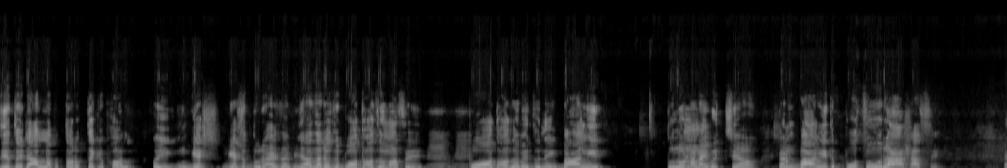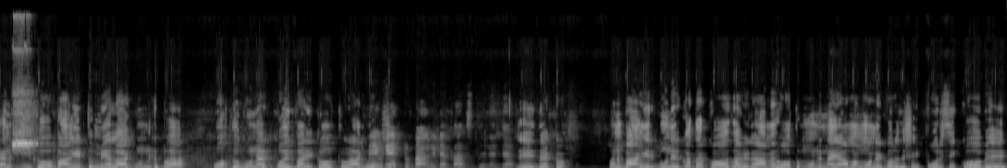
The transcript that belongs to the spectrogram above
যেহেতু এটা আল্লাহর তরফ থেকে ফল ওই গ্যাস গ্যাসের দূর হয়ে যাবে। আর যারা যে বদহজম আছে হুম হুম। বদ হজমের জন্য বাঙির তুলনা নাই বুঝছ? কারণ বাঙিতে প্রচুর আঁশ আছে। কারণ কি করব? বাঙির তো মেলা গুণ বা কত গুণ আর কই পারি কত আমি একটু বাঙিটা এই দেখো মানে বাঙির গুণের কথা কওয়া যাবে না। আমার অত মনে নাই। আমার মনে করো যে সেই পরিচি কবে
